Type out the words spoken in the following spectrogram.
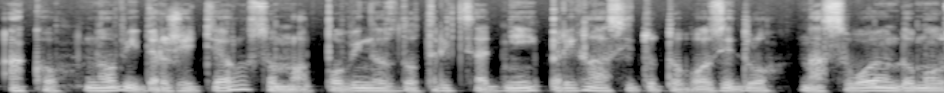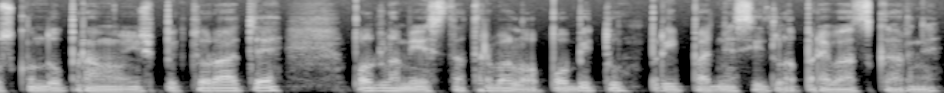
ako nový držiteľ som mal povinnosť do 30 dní prihlásiť toto vozidlo na svojom domovskom dopravnom inšpektoráte podľa miesta trvalého pobytu, prípadne sídla prevádzkarne.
